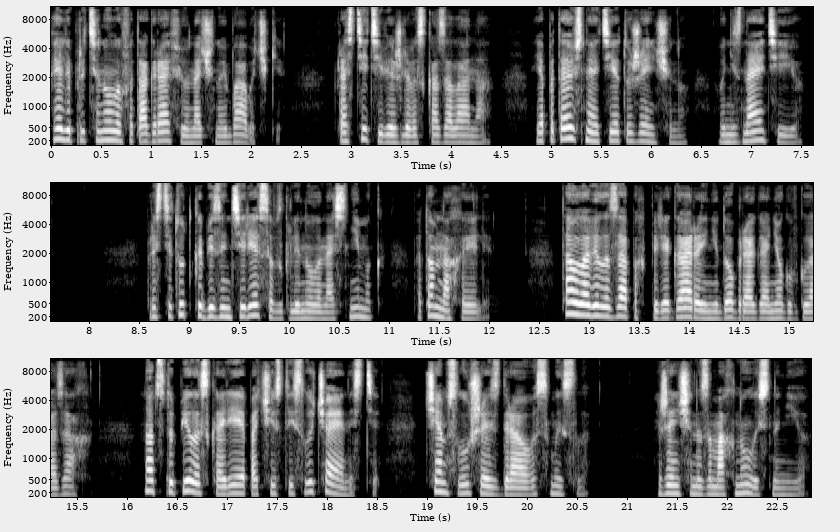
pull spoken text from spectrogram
Хелли протянула фотографию ночной бабочки. «Простите», — вежливо сказала она, — «я пытаюсь найти эту женщину. Вы не знаете ее?» Проститутка без интереса взглянула на снимок, потом на Хейли. Та уловила запах перегара и недобрый огонек в глазах, но отступила скорее по чистой случайности, чем слушаясь здравого смысла. Женщина замахнулась на нее.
